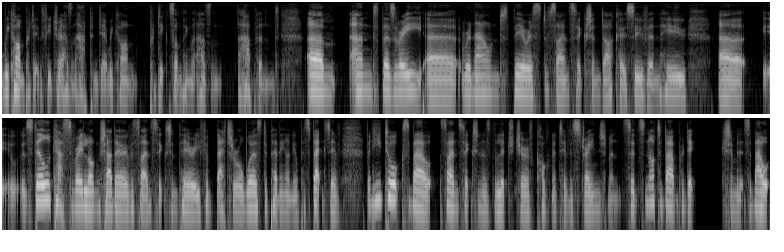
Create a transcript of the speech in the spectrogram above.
we can't predict the future; it hasn't happened yet. We can't predict something that hasn't happened. Um, and there's a very uh, renowned theorist of science fiction, Darko Suvin, who uh, still casts a very long shadow over science fiction theory for better or worse depending on your perspective but he talks about science fiction as the literature of cognitive estrangement so it's not about predict but it's about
